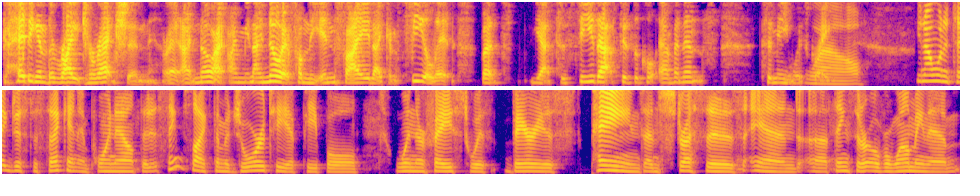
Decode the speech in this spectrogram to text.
heading in the right direction right? I know I, I mean i know it from the inside i can feel it but yeah to see that physical evidence to me was great. Wow you know, I want to take just a second and point out that it seems like the majority of people, when they're faced with various pains and stresses and uh, things that are overwhelming them,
